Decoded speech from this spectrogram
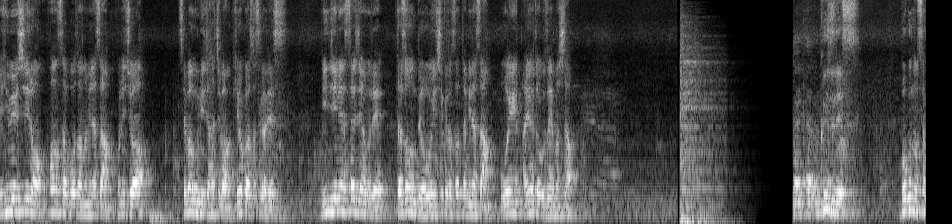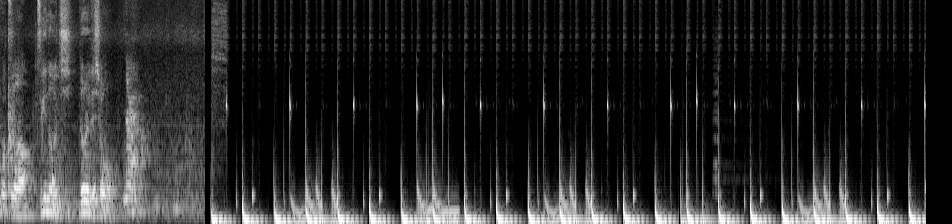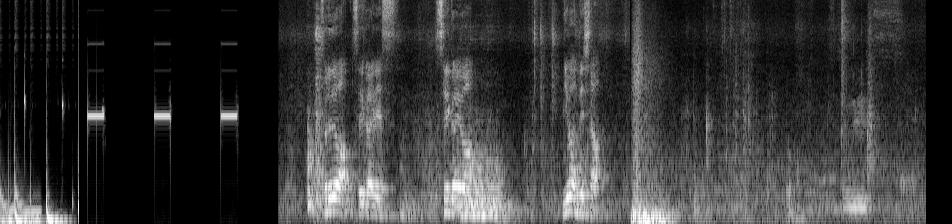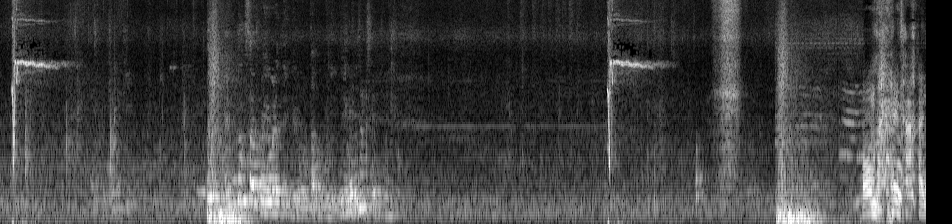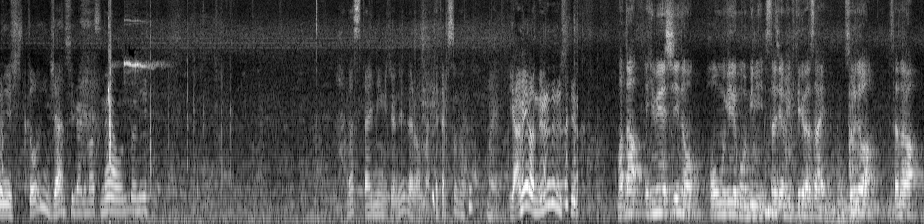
愛媛 FC のファンサポーターの皆さんこんにちは。背番号28番清川さすがです。ニンジニアスタジアムで DAZN で応援してくださった皆さん応援ありがとうございました。クイズです。僕の鎖骨は次のうちどれでしょう？それでは正解です。正解は2番でした。めんどくさとか言われてるけど俺多分にめんどくさいお前何しとんじゃん。違いますね本当に話すタイミングじゃねえだろお前。下手くそだ。ろお前。やめろぬるぬるしてる。また愛媛 FC のホームゲームを見にスタジアムに来てください。それではさよなら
